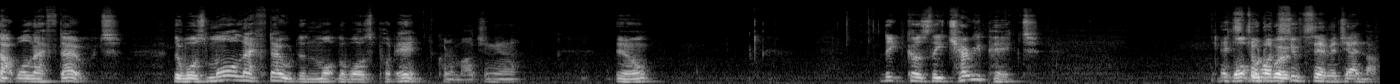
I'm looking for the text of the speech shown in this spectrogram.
that were left out. There was more left out than what there was put in. Couldn't imagine, yeah. you know, because they cherry picked. It's What to would what work- suits their agenda.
